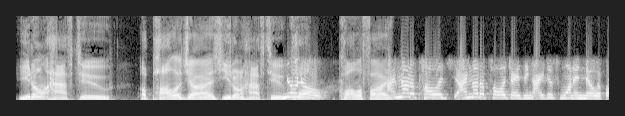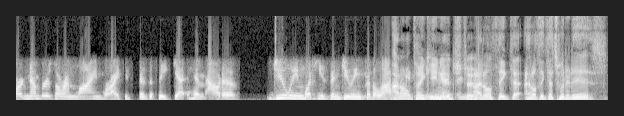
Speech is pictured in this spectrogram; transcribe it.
you don't have to apologize. You don't have to no, qual- no. qualify. I'm not apolog- I'm not apologizing. I just want to know if our numbers are in line where I could physically get him out of doing what he's been doing for the last. I don't think he needs to. I don't think that. I don't think that's what it is.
